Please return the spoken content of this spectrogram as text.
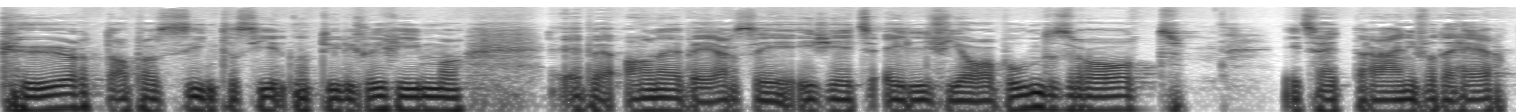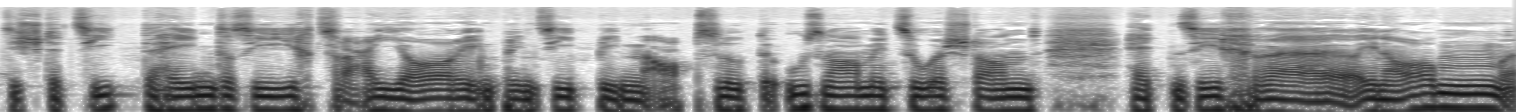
gehört, aber es interessiert natürlich gleich immer, eben Anne Berse ist jetzt elf Jahre Bundesrat. Jetzt hat er eine der härtesten Zeiten hinter sich, zwei Jahre im Prinzip im absoluten Ausnahmezustand, hätten sicher äh, enorm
